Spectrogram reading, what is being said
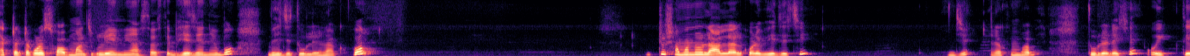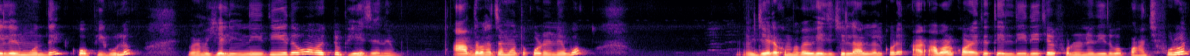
একটা একটা করে সব মাছগুলোই আমি আস্তে আস্তে ভেজে নেব। ভেজে তুলে রাখব। একটু সামান্য লাল লাল করে ভেজেছি। যে এরকমভাবে তুলে রেখে ওই তেলের মধ্যেই কপিগুলো এবার আমি হেলিয়ে নিয়ে দিয়ে দেবো, আবার একটু ভেজে নেব। আদা ভাজা মতো করে নেব। যে এরকমভাবে ভেজেছি লাল লাল করে। আর আবার কড়াইতে তেল দিয়ে দিয়েছি ফোড়নে দিয়ে দেবো পাঁচ ফোড়ন।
